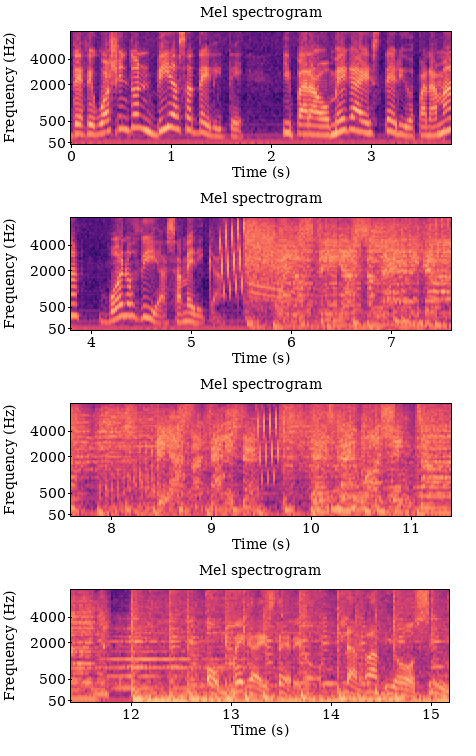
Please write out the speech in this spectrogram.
Desde Washington vía satélite y para Omega Estéreo de Panamá, buenos días América. Buenos días América, vía satélite desde Washington. Omega Estéreo, la radio sin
